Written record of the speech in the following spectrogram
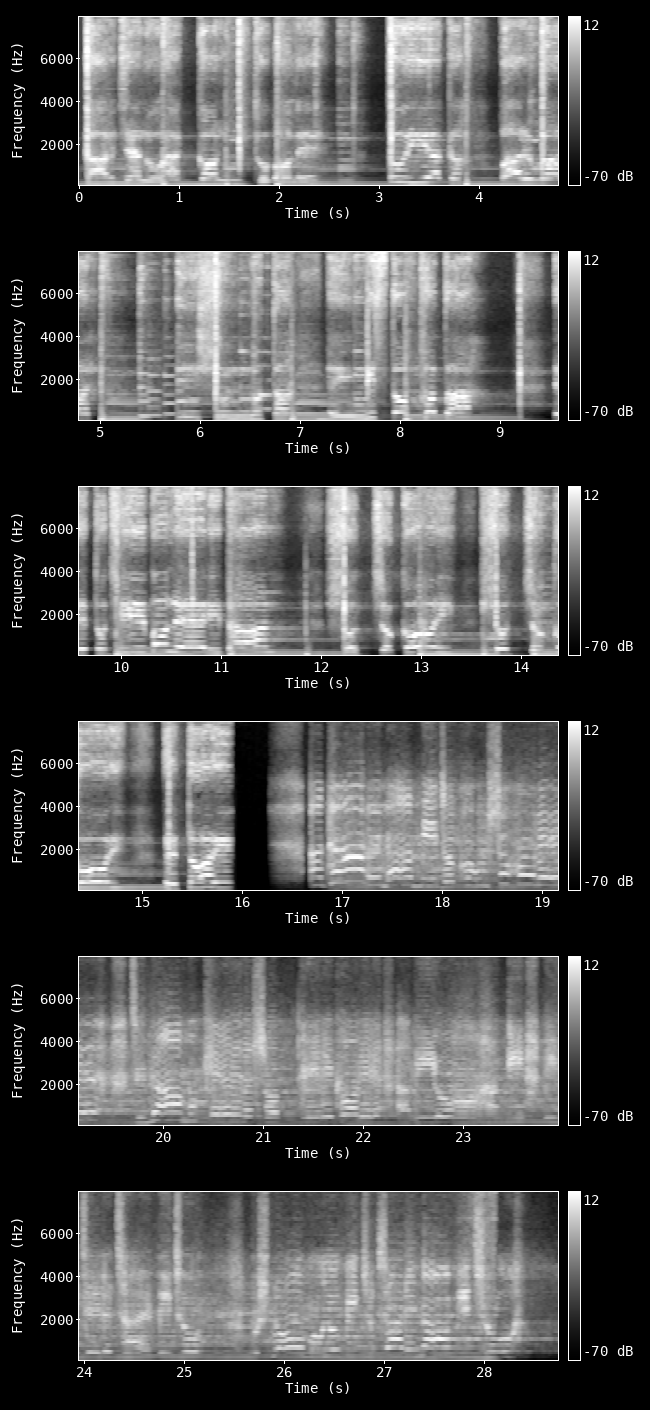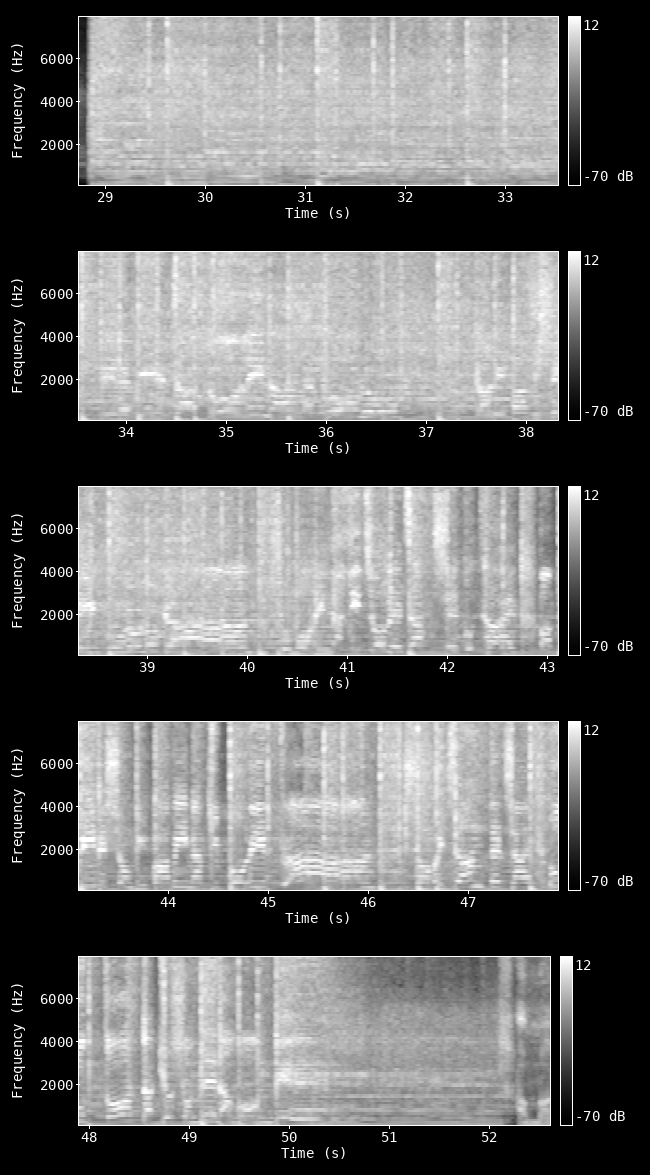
তার যেন এক কণ্ঠ বলে, তুই একা বারবার এই শূন্যতা, এই নিস্তব্ধতা, এ তো জীবনেরই দান। সহ্য করি সহ্য করি, এটাই আধারে যখন শহরে ঘরে, আমিও হাঁটি নিজের ছায় পিছু। প্রশ্নগুলো পিছু, ছাড়ে না পিছু।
